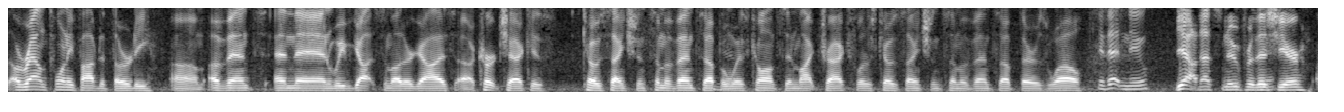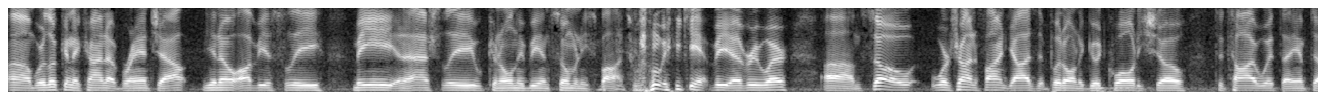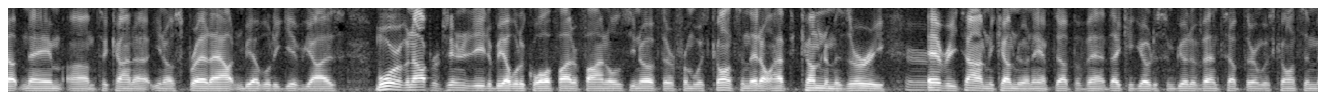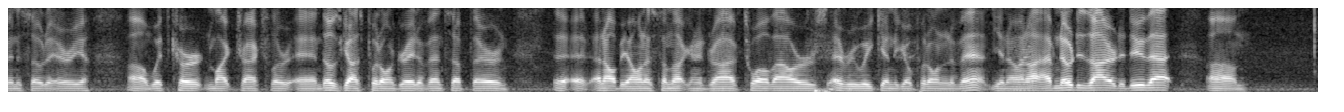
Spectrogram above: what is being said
around 25 to 30 um, events, and then we've got some other guys. Uh, Kurt Check has co-sanctioned some events up in Wisconsin. Mike Traxler Traxler's co-sanctioned some events up there as well. Is that new? Yeah, that's new for this year. Um, we're looking to kind of branch out. You know, obviously, me and Ashley can only be in so many spots. we can't be everywhere. Um, so we're trying to find guys that put on a good quality show to tie with the amped up name um, to kind of you know spread out and be able to give guys more of an opportunity to be able to qualify to finals. You know, if they're from Wisconsin, they don't have to come to Missouri Sure. every time to come to an amped up event. They can go to some good events up there in Wisconsin, Minnesota area uh, with Kurt and Mike Traxler, and those guys put on great events up there. And and I'll be honest, I'm not going to drive 12 hours every weekend to go put on an event, you know. And I have no desire to do that. Um,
